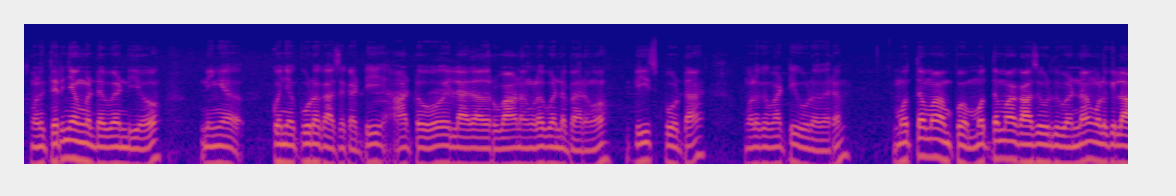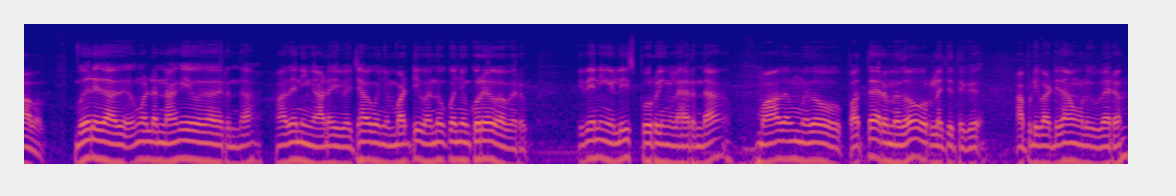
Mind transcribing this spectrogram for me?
உங்களுக்கு தெரிஞ்சவங்கள்ட்ட வேண்டியோ நீங்கள் கொஞ்சம் கூட காசை கட்டி ஆட்டோவோ இல்லை ஏதாவது ஒரு வாகனங்களோ வேண்ட பாருங்க. லீஸ் போட்டால் உங்களுக்கு வட்டி கூட வரும். மொத்தமாக இப்போ மொத்தமாக காசு கொடுத்து போனால் உங்களுக்கு லாபம். வேறு ஏதாவது உங்கள்கிட்ட நகை ஏதாவது இருந்தால் அதை நீங்கள் அடை வச்சா கொஞ்சம் வட்டி வந்து கொஞ்சம் குறைவாக வரும். இதே நீங்கள் லீஸ் போடுறீங்களா இருந்தால் மாதம் ஏதோ பத்தாயிரம் ஏதோ ஒரு லட்சத்துக்கு அப்படி வட்டி தான் உங்களுக்கு வரும்.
